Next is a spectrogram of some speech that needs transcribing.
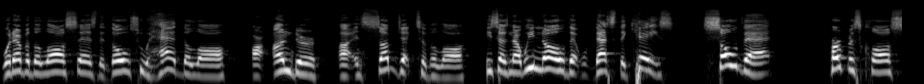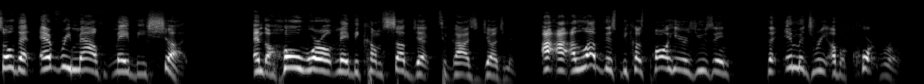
whatever the law says, that those who had the law are under uh, and subject to the law. He says, now we know that that's the case so that, purpose clause, so that every mouth may be shut and the whole world may become subject to God's judgment. I, I, I love this because Paul here is using the imagery of a courtroom.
